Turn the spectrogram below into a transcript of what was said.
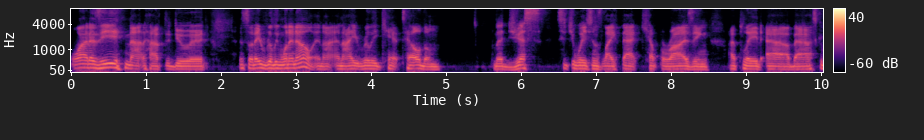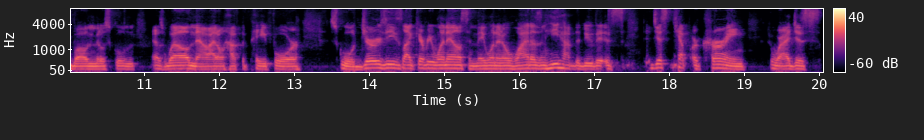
why does he not have to do it? And so they really want to know, and I and I really can't tell them, but just situations like that kept arising. I played uh, basketball in middle school as well. Now I don't have to pay for school jerseys like everyone else, and they want to know why doesn't he have to do this? It just kept occurring to where I just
